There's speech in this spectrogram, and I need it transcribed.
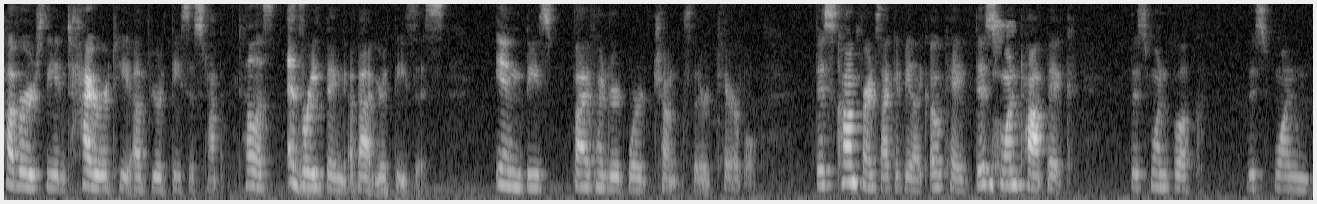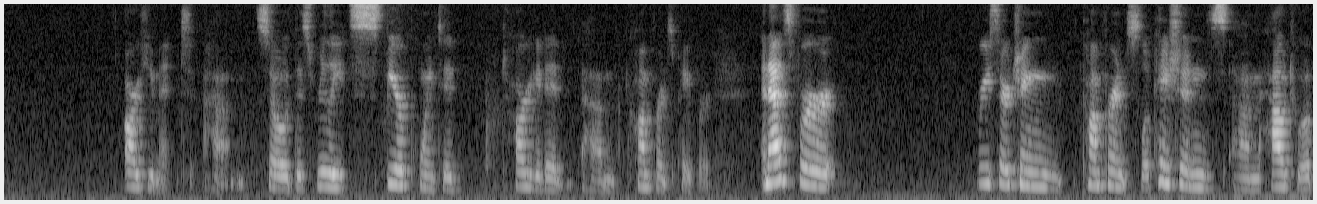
covers the entirety of your thesis topic. Tell us everything about your thesis in these 500 word chunks that are terrible. This conference, I could be like, okay, this one topic, this one book, this one argument. Um, so this really spear pointed, targeted um, conference paper. And as for researching conference locations, um, how to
